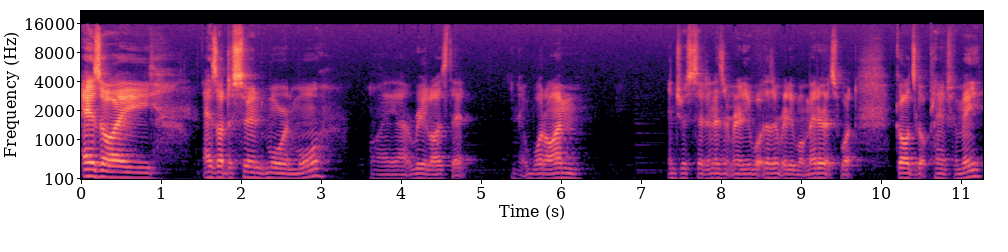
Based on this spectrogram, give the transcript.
As I, as I discerned more and more, I uh, realised that you know, what I'm interested in isn't really what doesn't really what matter. It's what God's got planned for me.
